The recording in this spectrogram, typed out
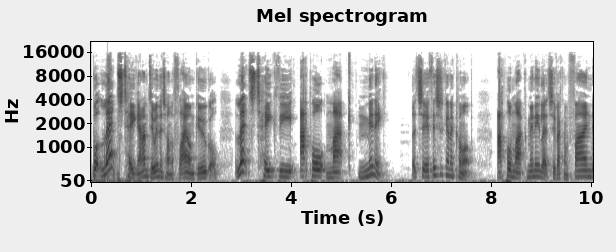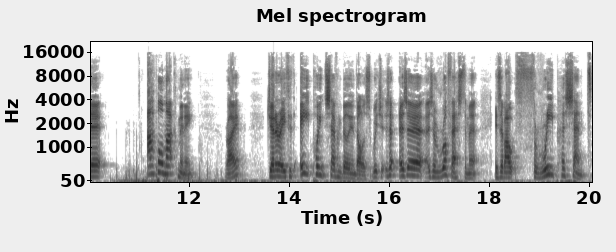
But let's take, and I'm doing this on the fly on Google, let's take the Apple Mac Mini. Let's see if this is going to come up. Apple Mac Mini, let's see if I can find it. Apple Mac Mini, right, generated $8.7 billion, which is a, as, a, as a rough estimate is about 3%.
